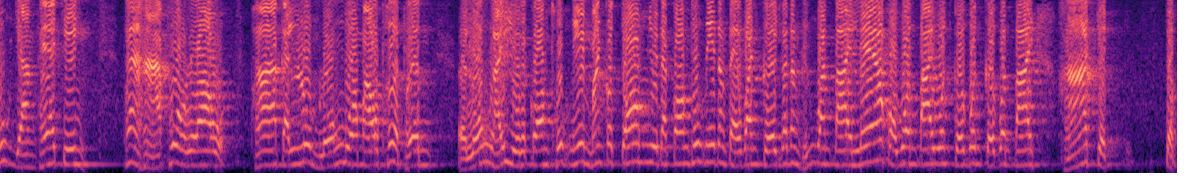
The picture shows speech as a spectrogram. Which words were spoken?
ทุกอย่างแท้จริง ถ้าหาพวกเรา พากันลุ่มหลงบัวเมาเพลิดเพลินหลงไหลอยู่ในกองทุกนี้ มันก็จมอยู่แต่กองทุกนี้ ตั้งแต่วันเกิดก็ตั้งถึงวันตายแล้วก็วนตายวนเกิดวนเกิดวนตาย หาจุดจบ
